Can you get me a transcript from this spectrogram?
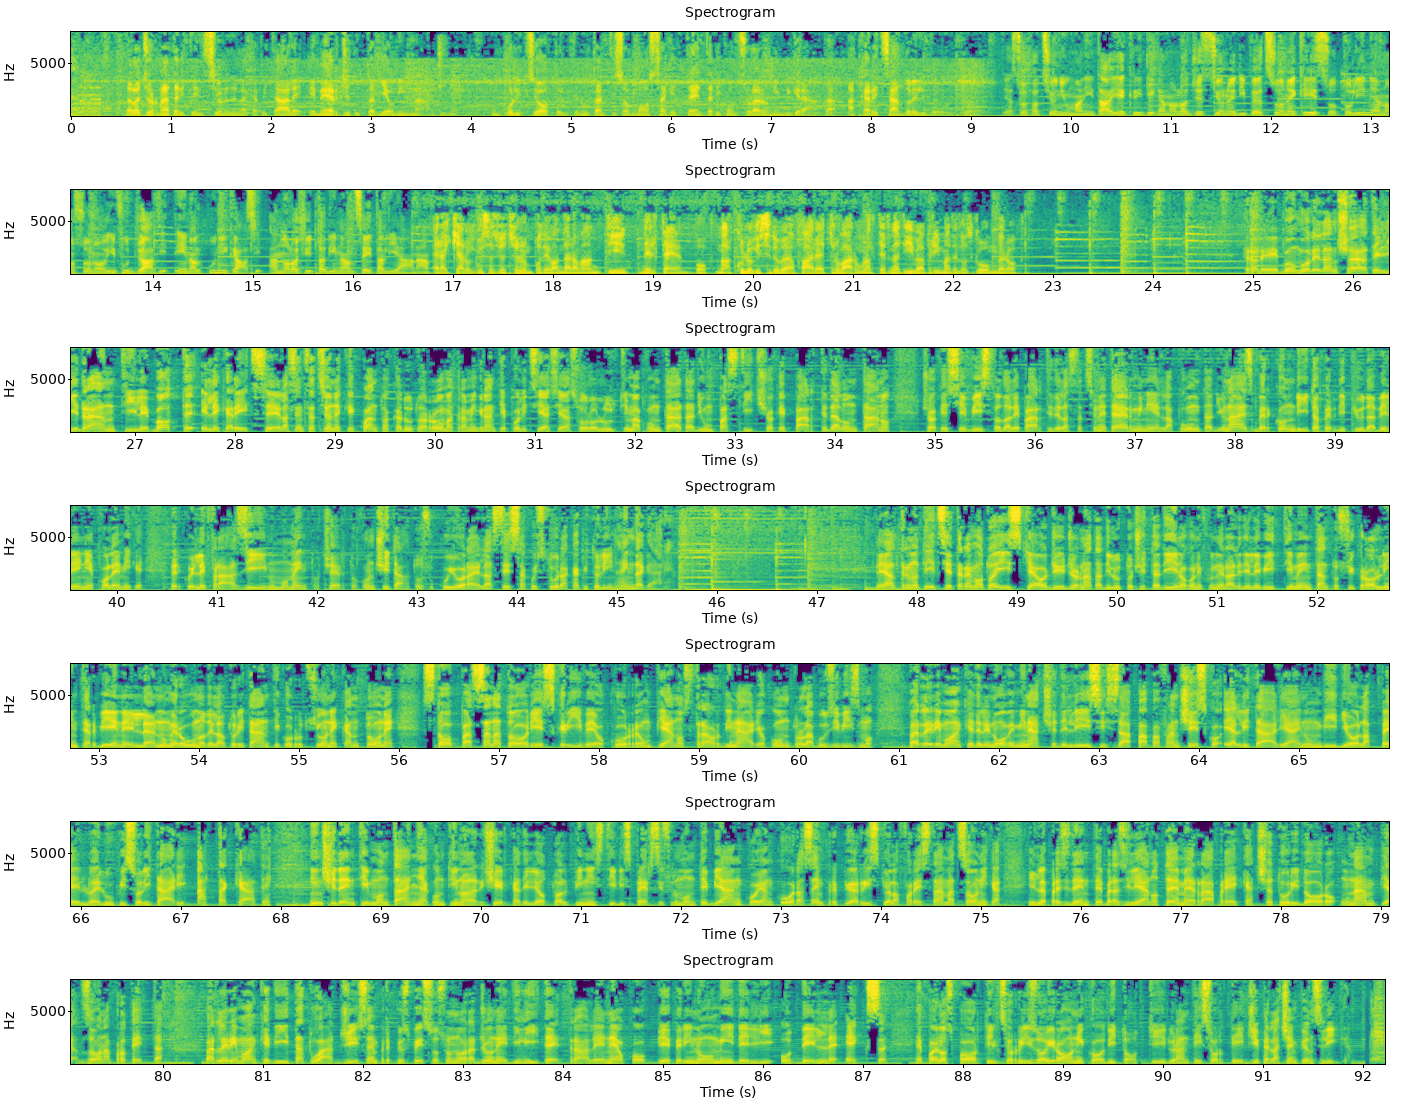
Dalla giornata di tensione nella capitale emerge tuttavia un'immagine, un poliziotto in tenuta antisommossa che tenta di consolare un'immigrata accarezzandole il volto. Le associazioni umanitarie criticano la gestione di persone che, sottolineano, sono rifugiati e in alcuni casi hanno la cittadinanza italiana. Era chiaro che questa situazione non poteva andare avanti nel tempo, ma quello che si doveva fare è trovare un'alternativa prima dello sgombero. Tra le bombole lanciate, gli idranti, le botte e le carezze, la sensazione è che quanto accaduto a Roma tra migranti e polizia sia solo l'ultima puntata di un pasticcio che parte da lontano. Ciò che si è visto dalle parti della stazione Termini è la punta di un iceberg condito per di più da veleni e polemiche per quelle frasi, in un momento certo concitato, su cui ora è la stessa questura capitolina a indagare. Le altre notizie, terremoto a Ischia, oggi giornata di lutto cittadino con i funerali delle vittime, intanto sui crolli interviene il numero uno dell'autorità anticorruzione Cantone, stop a sanatorie, scrive occorre un piano straordinario contro l'abusivismo. Parleremo anche delle nuove minacce dell'ISIS a Papa Francesco e all'Italia, in un video l'appello ai lupi solitari attaccate. Incidenti in montagna, continua la ricerca degli otto alpinisti dispersi sul Monte Bianco e ancora sempre più a rischio la foresta amazzonica. Il presidente brasiliano Temer apre apre ai cacciatori d'oro un'ampia zona protetta. Parleremo anche di tatuaggi, sempre più spesso sono ragione di lite tra le neocoppie per i nomi degli o delle ex e poi lo sport, il sorriso ironico di Totti durante i sorteggi per la Champions League.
